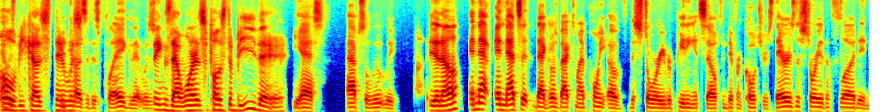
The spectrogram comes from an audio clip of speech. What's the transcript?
It Oh, because there was because of this plague that was things that weren't supposed to be there, yes, absolutely. You know? and that and that's it that goes back to my point of the story repeating itself in different cultures there is the story of the flood in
